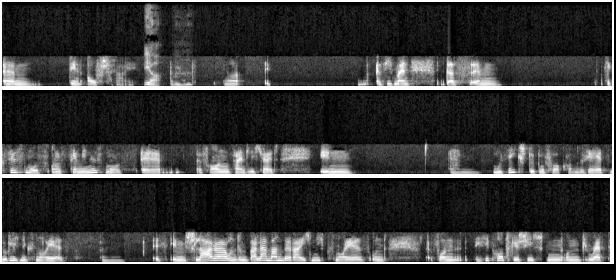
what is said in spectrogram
Ähm, den Aufschrei. Ja. Mhm. Also ich meine, dass ähm, Sexismus und Feminismus, äh, Frauenfeindlichkeit in ähm, Musikstücken vorkommen, das ist ja jetzt wirklich nichts Neues. Ähm, ist im Schlager- und im Ballermann-Bereich nichts Neues und von Hip-Hop-Geschichten und Rap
